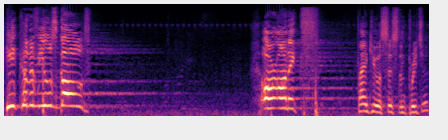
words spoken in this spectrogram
He could have used gold or onyx. Thank you, assistant preacher.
